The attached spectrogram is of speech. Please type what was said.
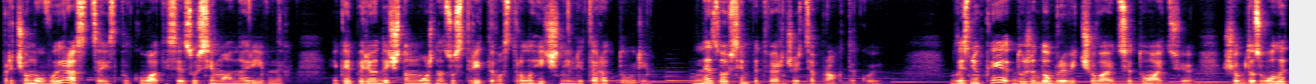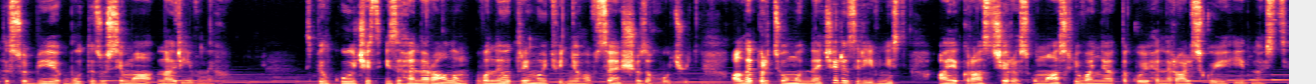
Причому вираз цей спілкуватися з усіма на рівних, який періодично можна зустріти в астрологічній літературі, не зовсім підтверджується практикою. Близнюки дуже добре відчувають ситуацію, щоб дозволити собі бути з усіма на рівних. Спілкуючись із генералом, вони отримують від нього все, що захочуть, але при цьому не через рівність, а якраз через умаслювання такої генеральської гідності.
